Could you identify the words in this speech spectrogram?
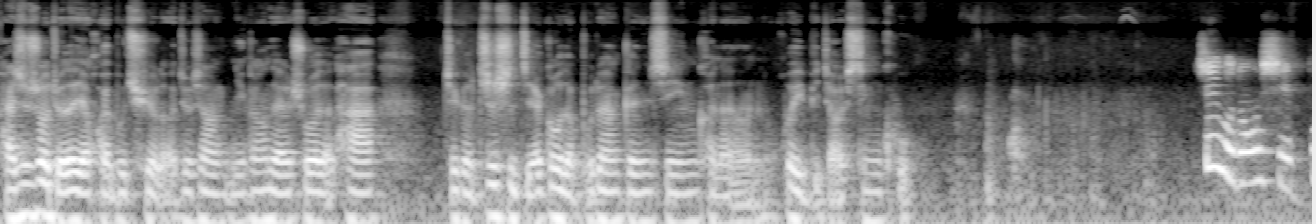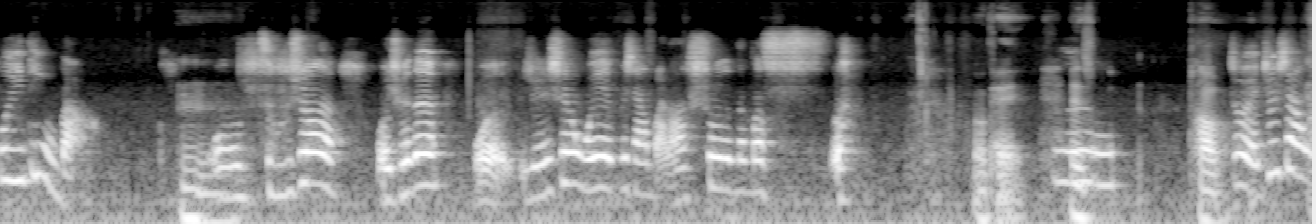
还是说觉得也回不去了？就像你刚才说的，它这个知识结构的不断更新，可能会比较辛苦。这个东西不一定吧。嗯。我，怎么说呢？我觉得我人生我也不想把它说的那么死。OK。嗯。好。对，就像我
